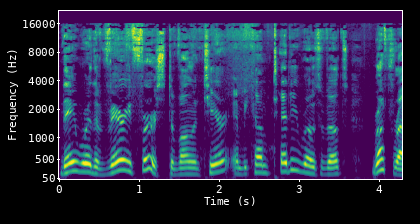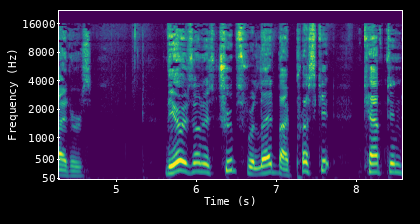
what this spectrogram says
they were the very first to volunteer and become Teddy Roosevelt's Rough Riders. The Arizona's troops were led by Prescott Captain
